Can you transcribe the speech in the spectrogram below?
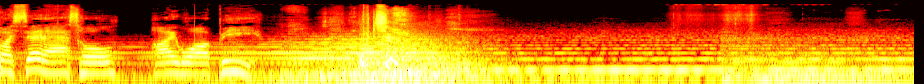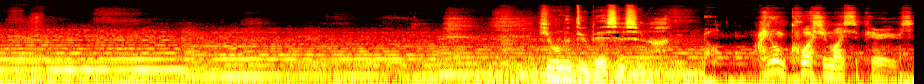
what I said, asshole. Highwa B. You want to do business or not? I don't question my superiors.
